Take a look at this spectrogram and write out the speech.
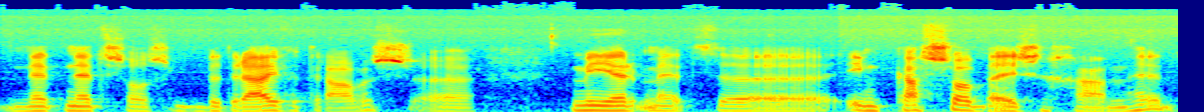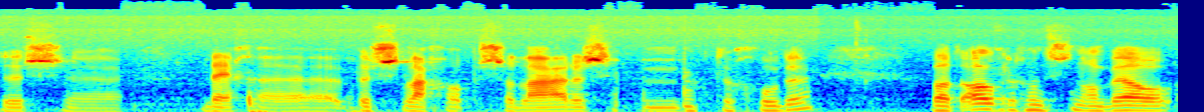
net, net zoals bedrijven trouwens, eh, meer met eh incasso bezig gaan. Hè? Dus leggen beslag op salaris en tegoeden. Wat overigens nog wel,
